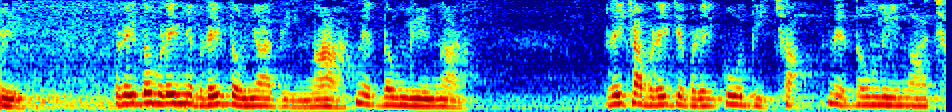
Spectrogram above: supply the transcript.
4 ပရိသုံးပရိနှစ်ပရိသုံးညသည်5နှစ်3 4 5ပရိချပရိတစ်ပရိကိုသည်6နှစ်3 4 5 6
